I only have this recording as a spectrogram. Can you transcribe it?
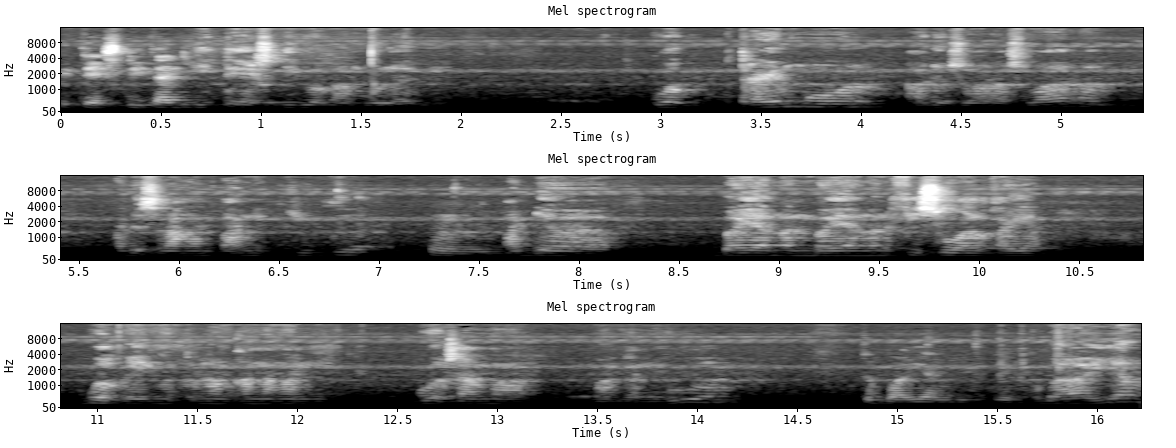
PTSD tadi. Di TSD gue kambuh lagi. Gue tremor ada suara-suara ada serangan panik juga. Hmm, ada bayangan-bayangan visual kayak gue keinget kenang-kenangan gue sama mantan gue kebayang gitu. Kebayang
